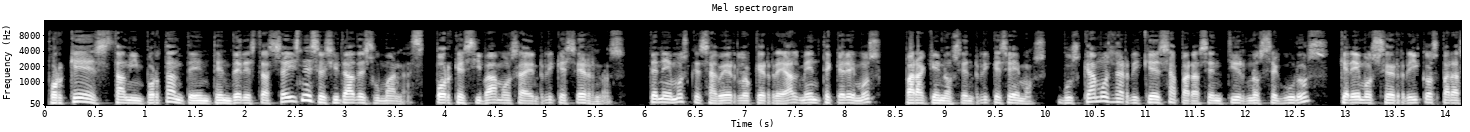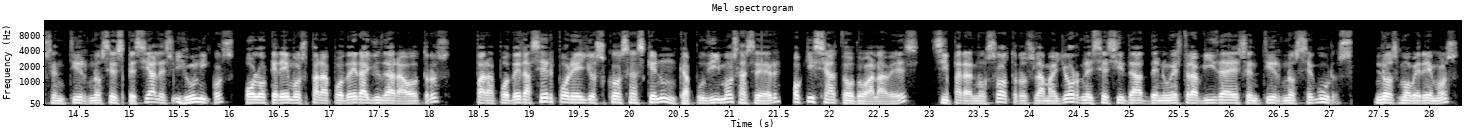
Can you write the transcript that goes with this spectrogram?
¿Por qué es tan importante entender estas seis necesidades humanas? Porque si vamos a enriquecernos, Tenemos que saber lo que realmente queremos, para que nos enriquecemos. ¿Buscamos la riqueza para sentirnos seguros? ¿Queremos ser ricos para sentirnos especiales y únicos? ¿O lo queremos para poder ayudar a otros? Para poder hacer por ellos cosas que nunca pudimos hacer, o quizá todo a la vez, si para nosotros la mayor necesidad de nuestra vida es sentirnos seguros, nos moveremos,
